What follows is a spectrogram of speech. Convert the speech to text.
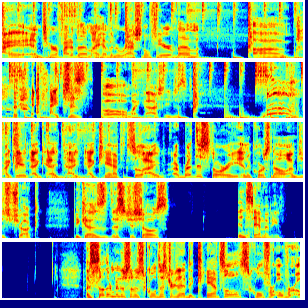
I am terrified of them. I have an irrational fear of them. Um, I just, oh my gosh, they just. I can't. I, I, I, I can't. So I, I read this story, and of course now I'm just shook because this just shows insanity. A southern Minnesota school district had to cancel school for over uh,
